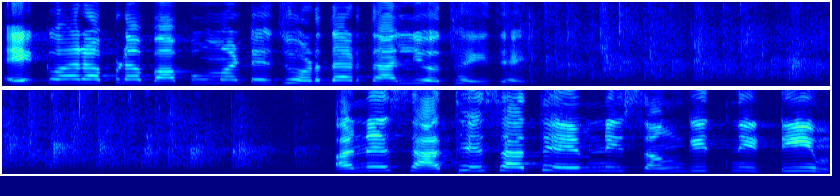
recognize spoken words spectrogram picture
એકવાર આપણા બાપુ માટે જોરદાર તાલીઓ થઈ જાય. અને સાથે સાથે એમની સંગીતની ટીમ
